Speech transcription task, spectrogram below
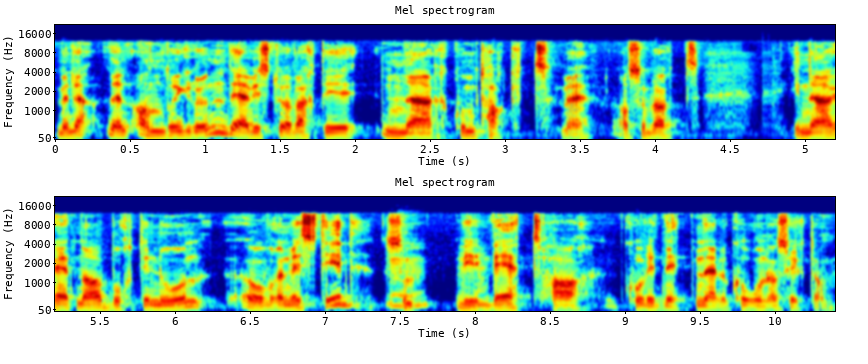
Men den andre grunnen det er hvis du har vært i nær kontakt med. Altså vært i nærheten av borti noen over en viss tid som vi vet har covid-19 eller koronasykdom.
